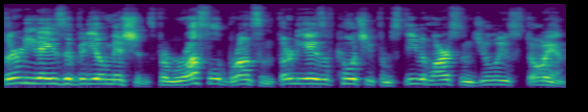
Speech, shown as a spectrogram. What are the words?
30 days of video missions from Russell Brunson, 30 days of coaching from Stephen Larsen, Julie Stoian,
